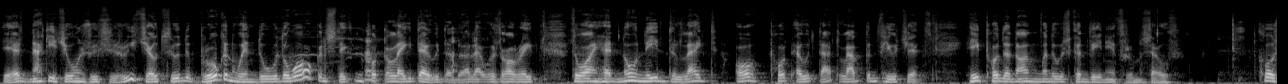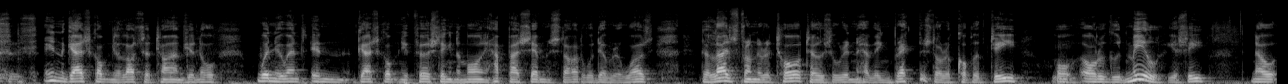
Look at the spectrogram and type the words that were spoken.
yes, Natty Jones used to reach out through the broken window with a walking stick and put the light out, and uh, that was all right. So I had no need to light or put out that lamp in future. He put it on when it was convenient for himself. Of course, in the gas company, lots of times, you know, when you went in gas company first thing in the morning, half past seven start or whatever it was, the lads from the retort house were in having breakfast or a cup of tea or, hmm. or a good meal, you see. Now,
